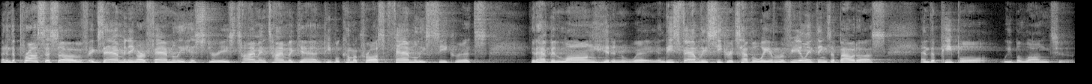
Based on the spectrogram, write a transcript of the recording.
But in the process of examining our family histories, time and time again, people come across family secrets that have been long hidden away. And these family secrets have a way of revealing things about us and the people we belong to.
